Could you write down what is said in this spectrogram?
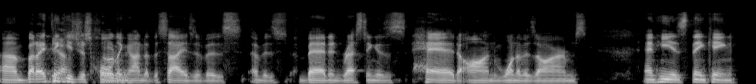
Um, but I think Yeah, he's just holding totally. onto the sides of his of his bed and resting his head on one of his arms, and he is thinking,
